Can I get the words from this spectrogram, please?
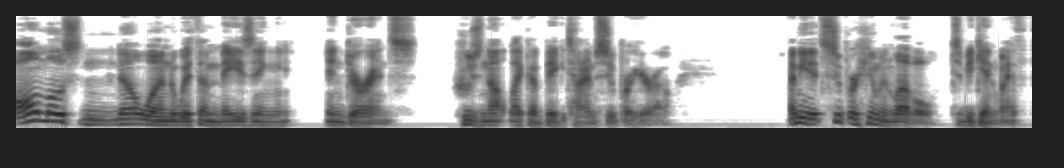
almost no one with amazing endurance who's not like a big time superhero. I mean, it's superhuman level to begin with.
